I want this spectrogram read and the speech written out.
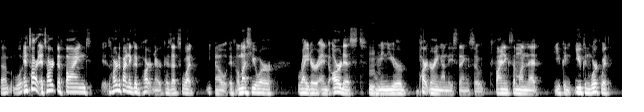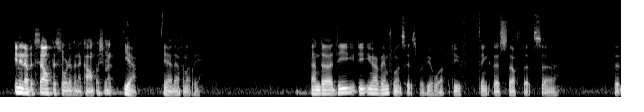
Um, what? And it's hard. It's hard to find. It's hard to find a good partner because that's what you know. If unless you're writer and artist, Mhm. I mean, you're partnering on these things. So finding someone that you can you can work with, in and of itself, is sort of an accomplishment. Yeah, yeah, definitely. And uh, do you do you have influences with your work? Do you think there's stuff that's uh, that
